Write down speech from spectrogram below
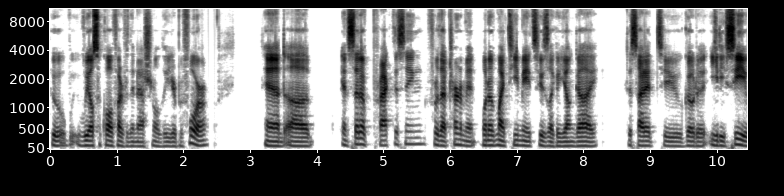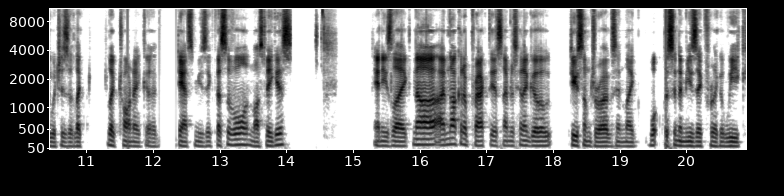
who we also qualified for the national the year before, and uh, instead of practicing for that tournament, one of my teammates, who's like a young guy, decided to go to EDC, which is elect- electronic uh, dance music festival in Las Vegas. And he's like, "No, nah, I'm not going to practice. I'm just going to go do some drugs and like w- listen to music for like a week.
